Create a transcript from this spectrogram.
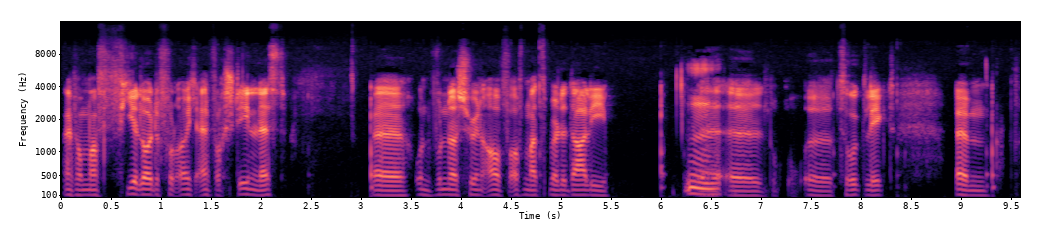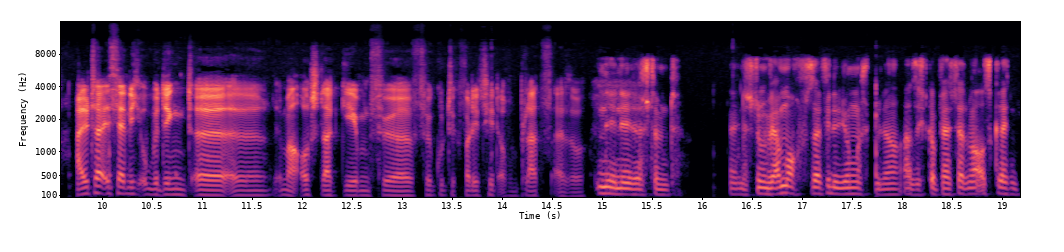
einfach mal vier Leute von euch einfach stehen lässt äh, und wunderschön auf, auf Mats Mölle-Dali mhm. äh, äh, zurücklegt. Ähm, Alter ist ja nicht unbedingt äh, äh, immer ausschlaggebend für, für gute Qualität auf dem Platz. Also. Nee, nee, das stimmt. Das stimmt. Wir haben auch sehr viele junge Spieler. Also ich glaube, vielleicht hat man ausgerechnet,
